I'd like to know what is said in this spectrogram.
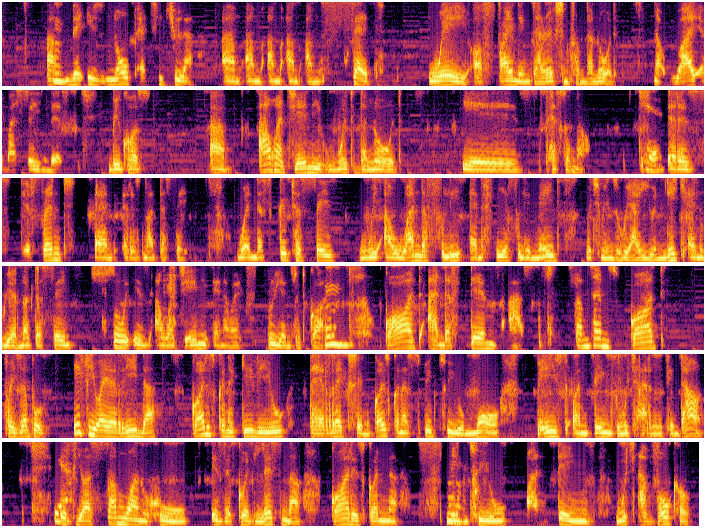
Um, mm. There is no particular um, um, um, um, um, set way of finding direction from the Lord. Now, why am I saying this? Because um, our journey with the Lord is personal. Yeah. It is different and it is not the same. When the scripture says we are wonderfully and fearfully made, which means we are unique and we are not the same, so is our journey and our experience with God. Mm. God understands us. Sometimes God for example, if you are a reader, God is going to give you direction. God is going to speak to you more based on things which are written down. Yeah. If you are someone who is a good listener, God is going to speak mm. to you on things which are vocal.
